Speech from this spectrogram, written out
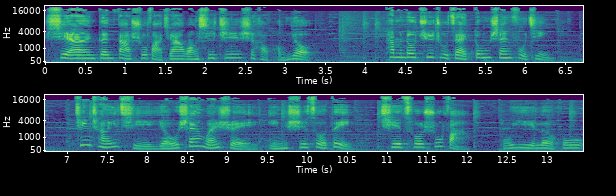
谢安跟大书法家王羲之是好朋友，他们都居住在东山附近，经常一起游山玩水、吟诗作对、切磋书法，不亦乐乎。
